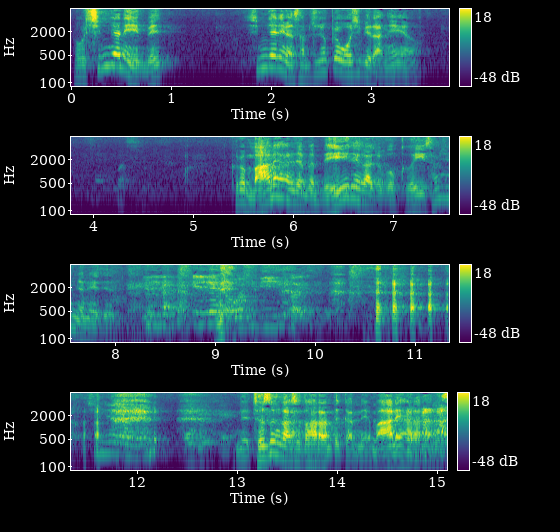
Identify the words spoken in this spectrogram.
그럼 10년이 몇, 10년이면 3,650일 아니에요? 그럼 만회 하려면 매일 해가지고 거의 30년 해야 되는데. 1년에 52주가 있습니다. 10년 하면 500회. 네, 저승 가서도 하라는 뜻 같네요. 만회 하라는 뜻.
